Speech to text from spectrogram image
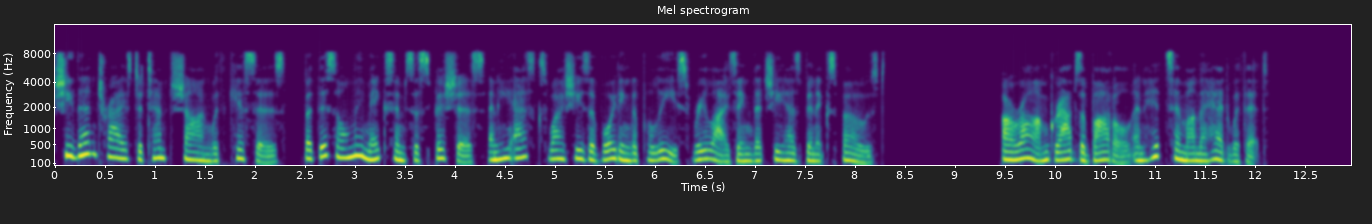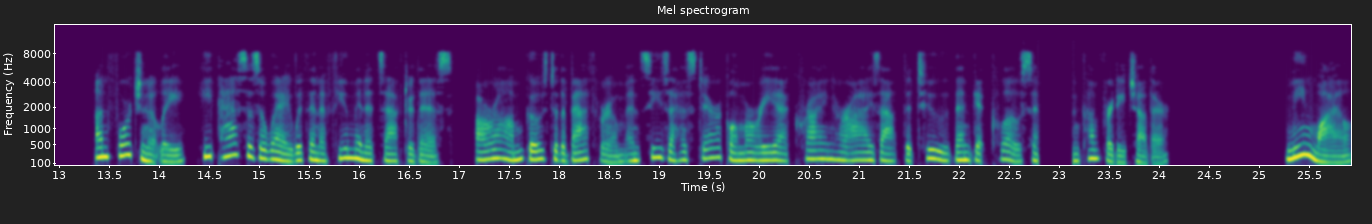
She then tries to tempt Sean with kisses, but this only makes him suspicious and he asks why she's avoiding the police realizing that she has been exposed. Aram grabs a bottle and hits him on the head with it. Unfortunately, he passes away within a few minutes after this. Aram goes to the bathroom and sees a hysterical Maria crying her eyes out the two then get close and comfort each other. Meanwhile,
